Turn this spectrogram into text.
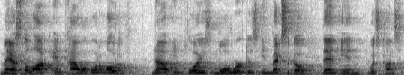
Master Lock and Tower Automotive now employs more workers in Mexico than in Wisconsin.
